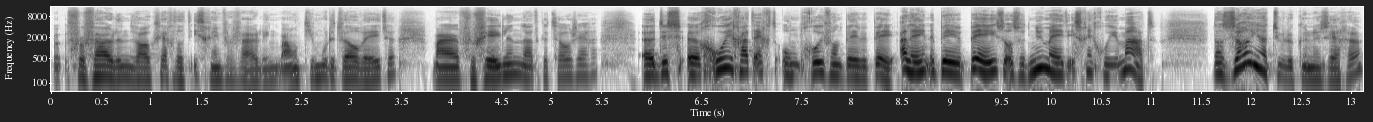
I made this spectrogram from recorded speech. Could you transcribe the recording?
vervuilen, zou ik zeggen. Dat is geen vervuiling, maar want je moet het wel weten. Maar vervelen, laat ik het zo zeggen. dus groei gaat echt om groei van het BBP. Alleen het BBP, zoals we het nu meten, is geen goede maat. Dan zou je natuurlijk kunnen zeggen,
